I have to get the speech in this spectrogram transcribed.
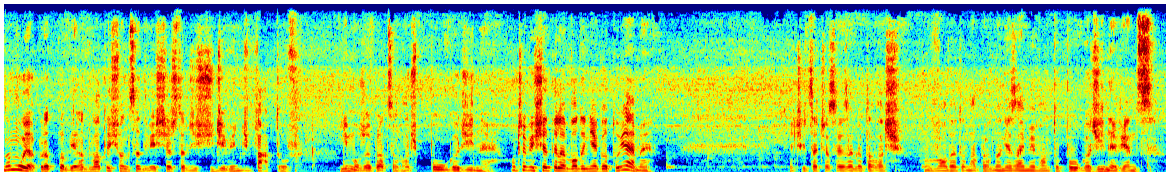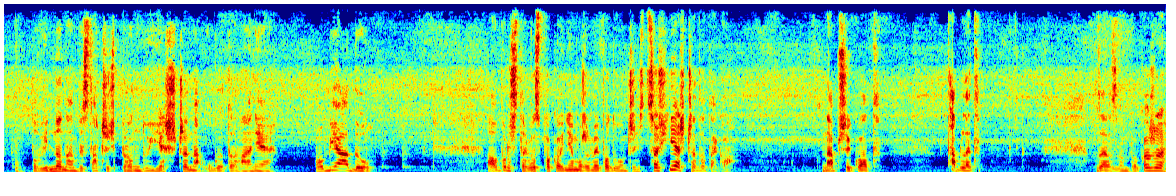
No mój akurat pobiera 2249 watów i może pracować pół godziny. Oczywiście tyle wody nie gotujemy. Jeśli chcecie sobie zagotować wodę, to na pewno nie zajmie Wam to pół godziny, więc powinno nam wystarczyć prądu jeszcze na ugotowanie obiadu. A oprócz tego spokojnie możemy podłączyć coś jeszcze do tego. Na przykład tablet. Zaraz Wam pokażę.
